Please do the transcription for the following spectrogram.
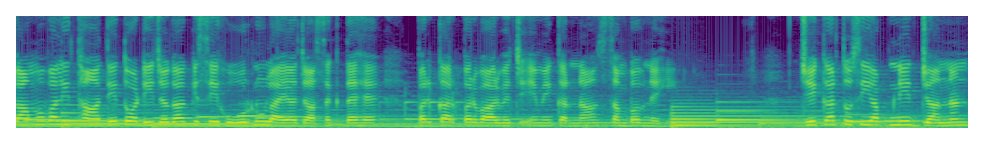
ਕੰਮ ਵਾਲੀ ਥਾਂ ਤੇ ਤੁਹਾਡੀ ਜਗ੍ਹਾ ਕਿਸੇ ਹੋਰ ਨੂੰ ਲਾਇਆ ਜਾ ਸਕਦਾ ਹੈ, ਪਰ ਘਰ ਪਰਿਵਾਰ ਵਿੱਚ ਐਵੇਂ ਕਰਨਾ ਸੰਭਵ ਨਹੀਂ। ਜੇਕਰ ਤੁਸੀਂ ਆਪਣੇ ਜਾਣਨ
